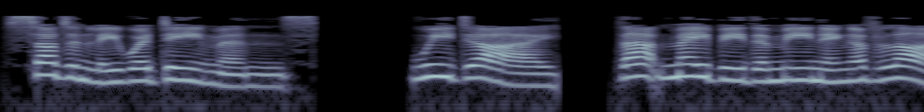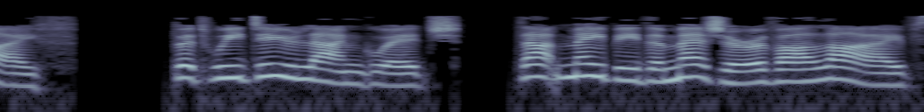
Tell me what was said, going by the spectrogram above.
suddenly we're demons. We die. That may be the meaning of life. But we do language. That may be the measure of our lives.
